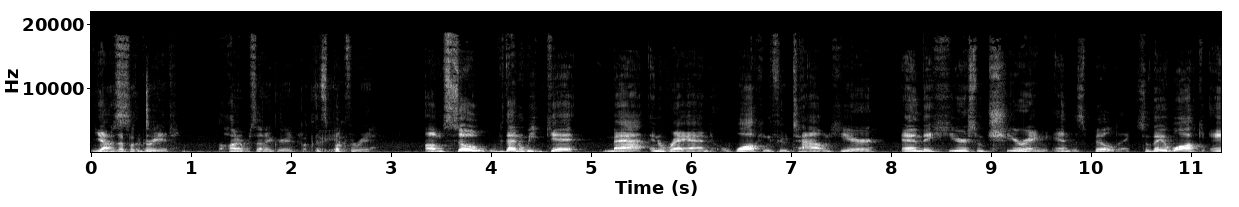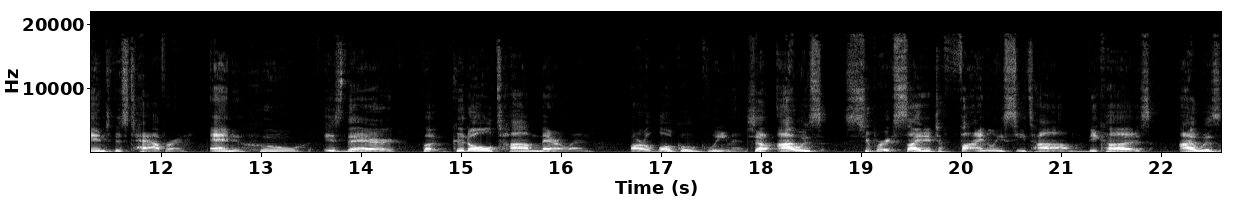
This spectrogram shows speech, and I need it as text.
Yes, book two? agreed. 100% agreed. Book it's three, book three. Um, so then we get Mat and Rand walking through town here, and they hear some cheering in this building. So they walk into this tavern, and who is there but good old Thom Merrilin, our local gleeman. So I was super excited to finally see Thom because I was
